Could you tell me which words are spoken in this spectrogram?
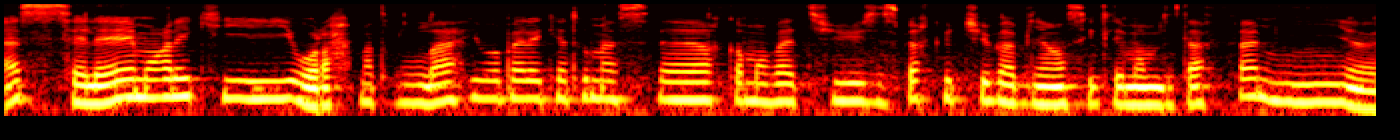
Assalamu alaikum wa rahmatullahi wa barakatuh ma soeur, comment vas-tu? J'espère que tu vas bien ainsi que les membres de ta famille. Euh,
